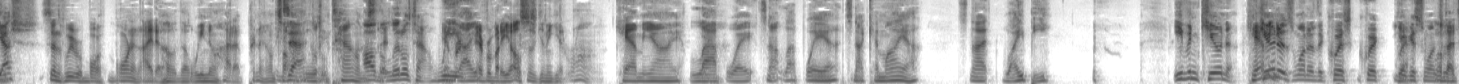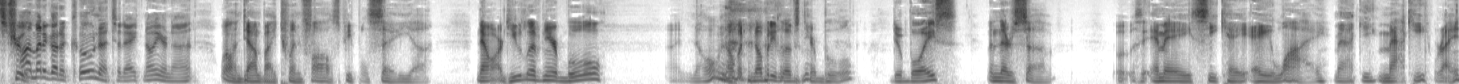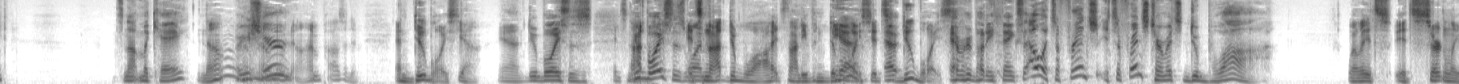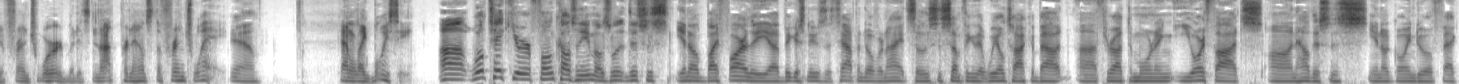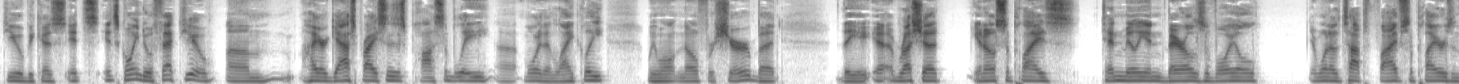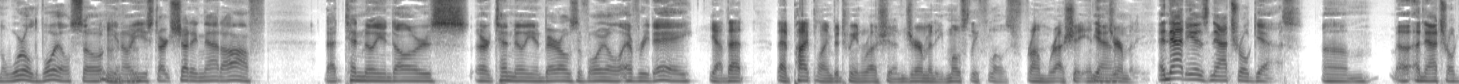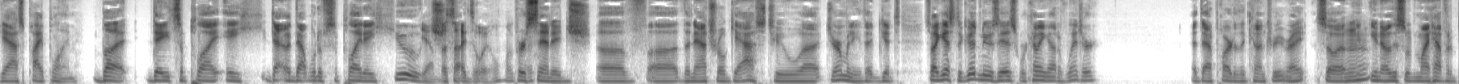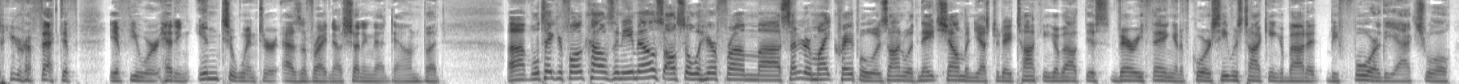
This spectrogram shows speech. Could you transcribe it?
Yes. Since we were both born in Idaho, though, we know how to pronounce all the little towns. all the little town. We, every- I, everybody else is going to get wrong. Kamiah, Lapwai. It's not Lapwaya. It's not Kamaya. It's not Wipey. Even Cuna. Kuna is one of the quick, quick, Yeah, quickest ones. well, that's true. Oh, I'm going to go to Cuna today. No, you're not. Well, and down by Twin Falls, people say, uh, "Now, do you live near Boole?" Uh, no, nobody nobody lives near Boole. Du Bois, Then there's uh, what was it? M A C K A Y Mackey. Mackey, right? It's not McKay. No, Are you no, sure? No, no, I'm positive. And Du Bois, yeah, Yeah, Du Bois is. it's not Du. Bois is one. It's not Dubois. It's not even Du Yeah. Bois. It's Uh, Du Bois. Everybody thinks, oh, it's a French. It's a French term. It's Dubois. well, it's it's certainly a French word, but it's not pronounced the French way. Yeah. Kind of like Boise. Uh, we'll take your phone calls and emails. This is, you know, by far the uh, biggest news that's happened overnight. So this is something that we'll talk about uh, throughout the morning. Your thoughts on how this is, you know, going to affect you because it's it's going to affect you. Um, higher gas prices, possibly, uh, more than likely. We won't know for sure, but the uh, Russia, you know, supplies 10 million barrels of oil. They're one of the top five suppliers in the world of oil. So you know, you start shutting that off that ten million dollars or ten million barrels of oil every day. Yeah, that that pipeline between Russia and Germany mostly flows from Russia into Germany. and that is natural gas, um, a a natural gas pipeline. But they supply a that, that would have supplied a huge Yeah, besides oil. Okay. percentage of uh, the natural gas to uh, Germany that gets. So I guess the good news is we're coming out of winter at that part of the country, right? So uh, you know this would might have a bigger effect if if you were heading into winter as of right now, shutting that down. But uh, we'll take your phone calls and emails. Also, we'll hear from uh, Senator Mike Crapo, who was on with Nate Shelman yesterday, talking about this very thing. And of course, he was talking about it before the actual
